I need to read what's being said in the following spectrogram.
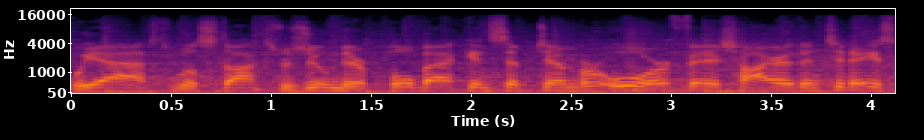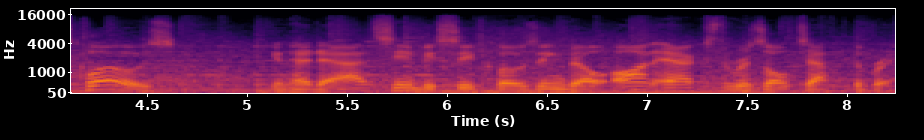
We asked, will stocks resume their pullback in September or finish higher than today's close? You can head to at CNBC Closing Bell on X. The results after the break.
